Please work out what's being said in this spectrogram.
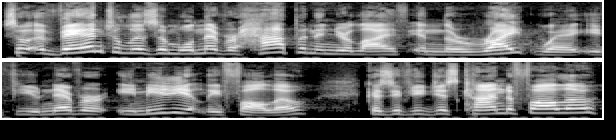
So, evangelism will never happen in your life in the right way if you never immediately follow. Because if you just kind of follow,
